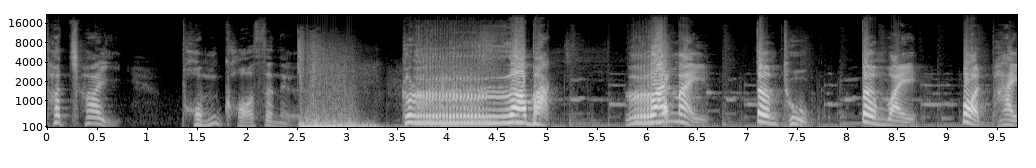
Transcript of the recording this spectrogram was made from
ถ้าใช่ ผมขอเสนอ กระบัก ร้านใหม่ เติมถูก เติมไว ปลอดภัย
